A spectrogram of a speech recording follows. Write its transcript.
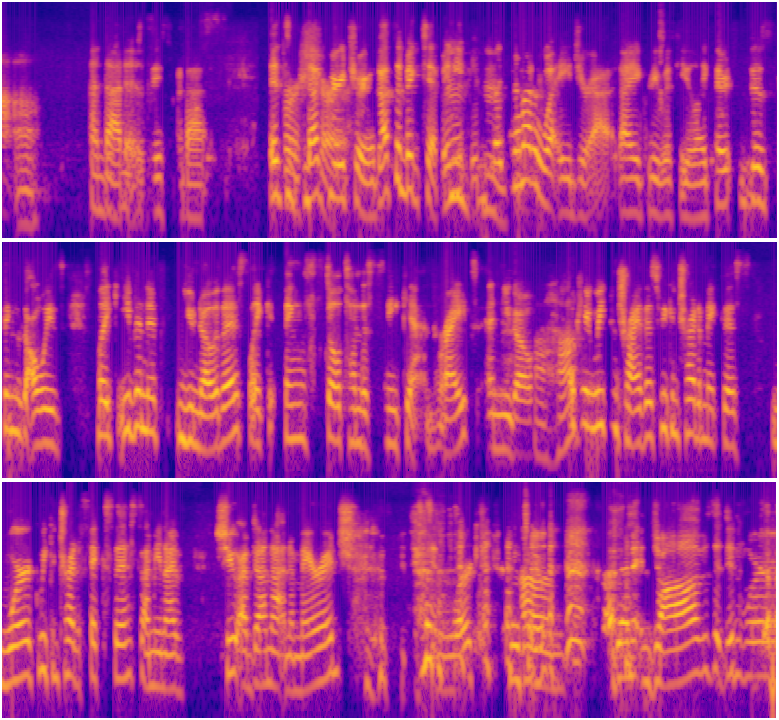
uh-uh. And that There's is that. It's For that's very true. That's a big tip. And Mhm. like no matter what age you're at i agree with you. Like there there's things always like even if you know this like things still tend to sneak in right? And you go uh-huh. okay we can try this. We can try to make this work. We can try to fix this. I mean i've shoot i've done that in a marriage. It didn't work. Um, done it in jobs. It didn't work.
